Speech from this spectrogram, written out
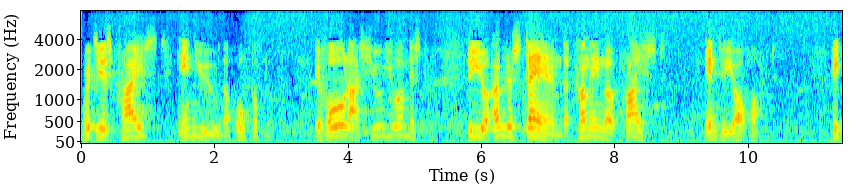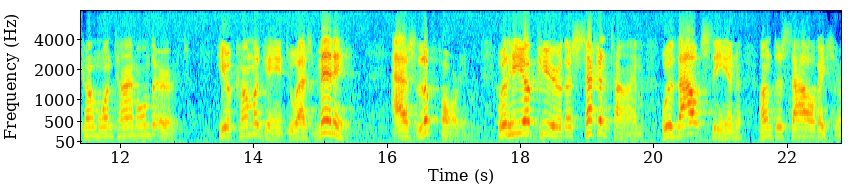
Which is Christ in you, the hope of glory. Behold, I shew you a mystery. Do you understand the coming of Christ into your heart? He come one time on the earth he'll come again to as many as look for him. Will he appear the second time without sin unto salvation?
